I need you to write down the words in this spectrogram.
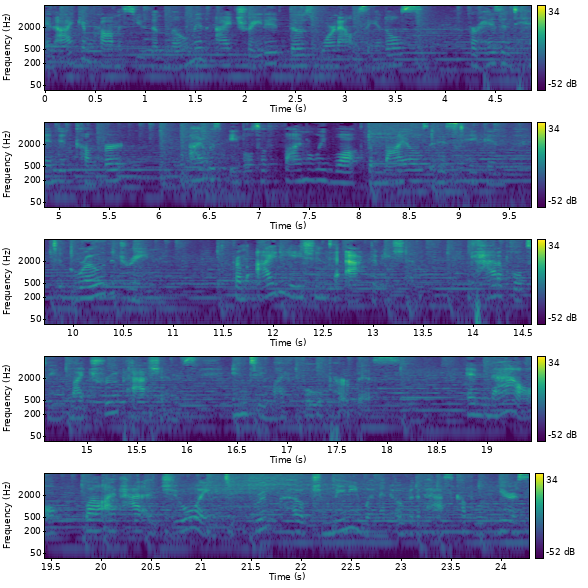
and I can promise you the moment I traded those worn out sandals for His intended comfort, I was able to finally walk the miles it has taken to grow the dream from ideation to activation catapulting my true passions into my full purpose. And now, while I've had a joy to group coach many women over the past couple of years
